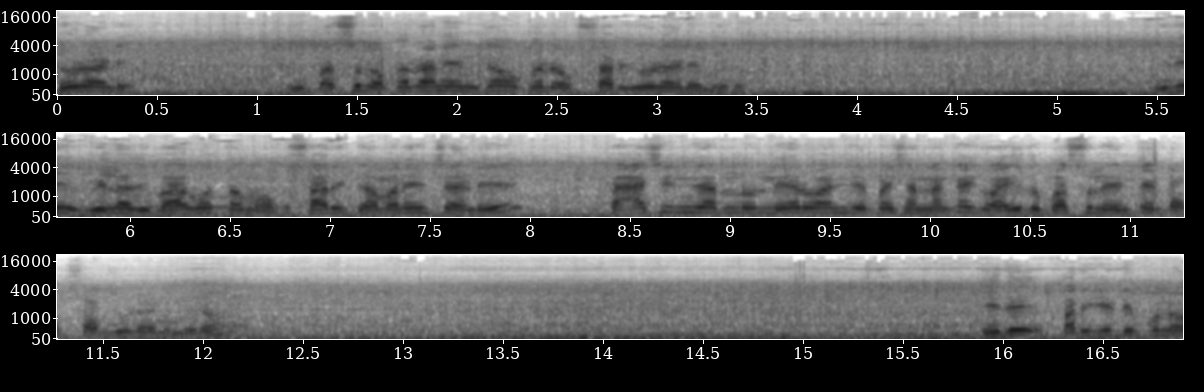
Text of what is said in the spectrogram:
చూడండి ఈ బస్సులు ఒకదాని ఇంకా ఒకటి ఒకసారి చూడండి మీరు. ఇది వీళ్ళది భాగవతం ఒకసారి గమనించండి. ప్యాసింజర్లు లేరు అని చెప్పేసి అన్నాక ఇక ఐదు బస్సులు ఏంటంటే ఒకసారి చూడండి మీరు. ఇది పరిగి డిపోలో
